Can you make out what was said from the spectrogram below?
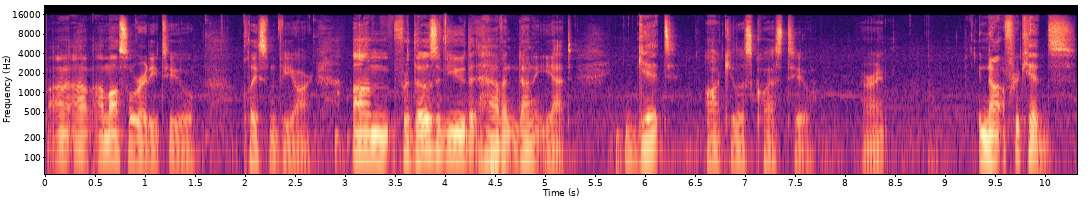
But I'm also ready to play some VR. Um, for those of you that haven't done it yet, get Oculus Quest 2. All right, not for kids.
